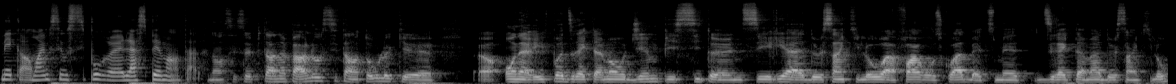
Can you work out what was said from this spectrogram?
mais quand même, c'est aussi pour euh, l'aspect mental. Non, c'est ça. Puis t'en as parlé aussi tantôt, là, que euh, on n'arrive pas directement au gym, puis si t'as une série à 200 kilos à faire au squat, ben tu mets directement 200 kilos.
